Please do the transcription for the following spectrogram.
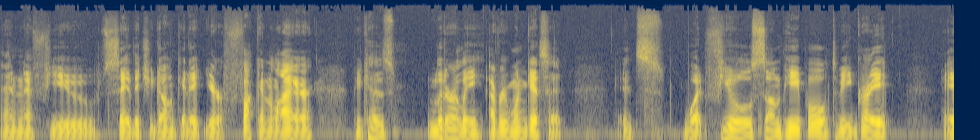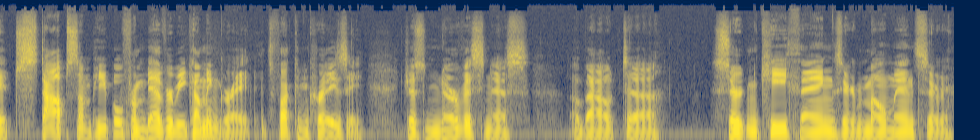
and if you say that you don't get it, you're a fucking liar because literally everyone gets it. It's what fuels some people to be great. It stops some people from ever becoming great. It's fucking crazy. Just nervousness about uh, certain key things or moments or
